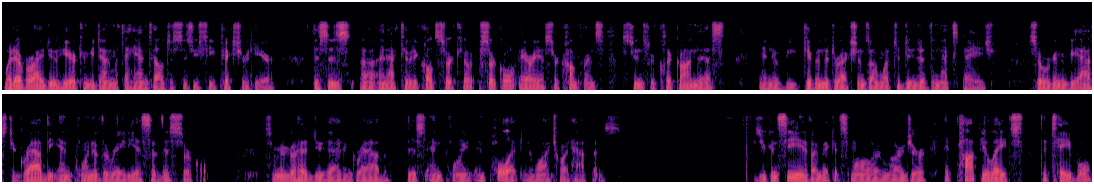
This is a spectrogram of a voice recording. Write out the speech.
whatever I do here can be done with the handheld, just as you see pictured here. This is uh, an activity called circle, circle area circumference. Students would click on this and they'll be given the directions on what to do to the next page. So we're going to be asked to grab the endpoint of the radius of this circle. So we're going to go ahead and do that and grab this endpoint and pull it and watch what happens. As you can see, if I make it smaller and larger, it populates the table.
